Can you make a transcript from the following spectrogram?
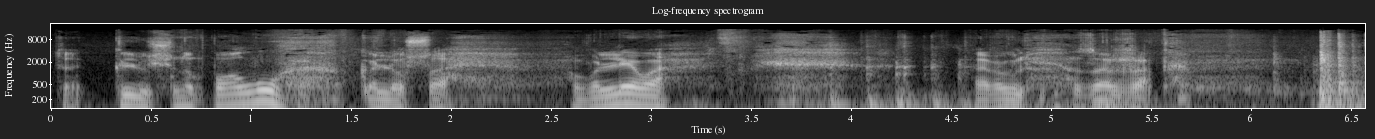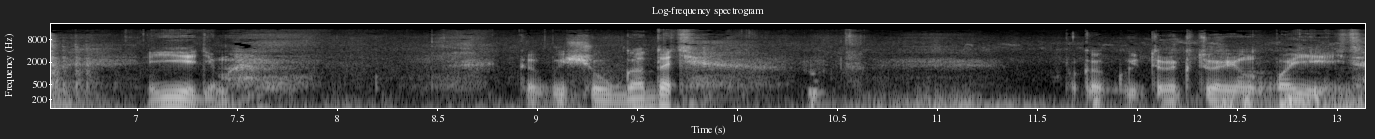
Так, ключ на полу, колеса влево, руль зажат. Едем. Как бы еще угадать, по какой траектории он поедет.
